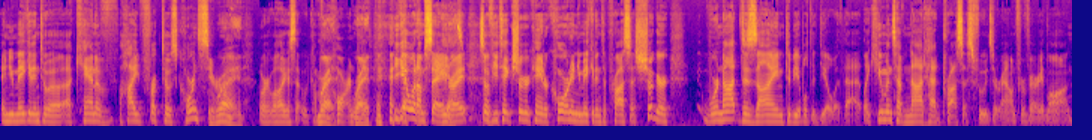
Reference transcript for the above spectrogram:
and you make it into a, a can of high fructose corn syrup, Right. Or well, I guess that would come Right, from corn, right. You get what I'm saying, Yes. right? So if you take sugar cane or corn and you make it into processed sugar, we're not designed to be able to deal with that. Like humans have not had processed foods around for very long,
